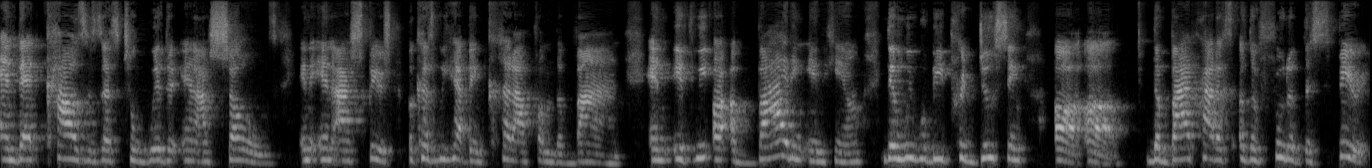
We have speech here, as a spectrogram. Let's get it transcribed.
And that causes us to wither in our souls and in our spirits because we have been cut off from the vine. And if we are abiding in Him, then we will be producing uh, uh, the byproducts of the fruit of the Spirit,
